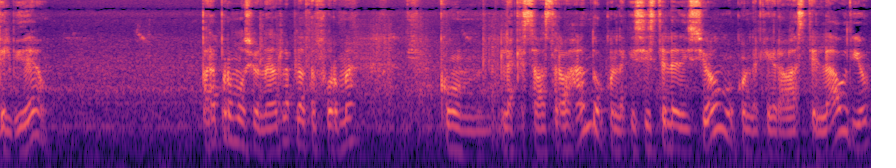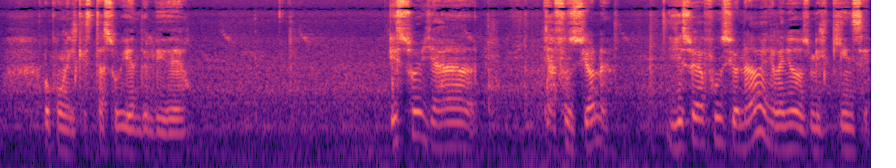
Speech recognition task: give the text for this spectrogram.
del video para promocionar la plataforma con la que estabas trabajando, con la que hiciste la edición o con la que grabaste el audio o con el que estás subiendo el video. Eso ya, ya funciona. Y eso ya funcionaba en el año 2015.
